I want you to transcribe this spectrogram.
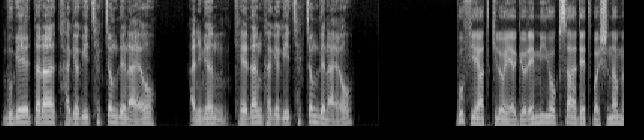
무게에 따라 가격이 책정되나요? 아니면 개당 가격이 책정되나요? Bu fiyat kiloya göre mi yoksa adet başına mı?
